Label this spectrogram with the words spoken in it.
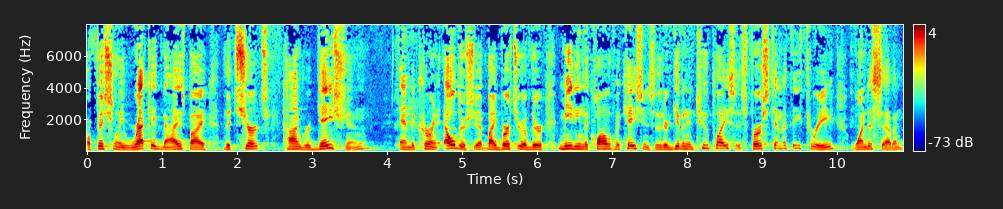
officially recognized by the church congregation and the current eldership by virtue of their meeting the qualifications that are given in two places 1 Timothy 3 1 to 7,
